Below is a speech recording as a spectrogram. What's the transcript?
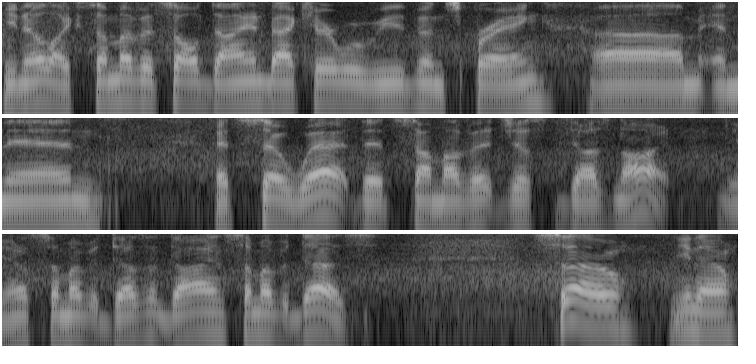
You know, like some of it's all dying back here where we've been spraying. Um, and then it's so wet that some of it just does not. You know, some of it doesn't die and some of it does. So, you know,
